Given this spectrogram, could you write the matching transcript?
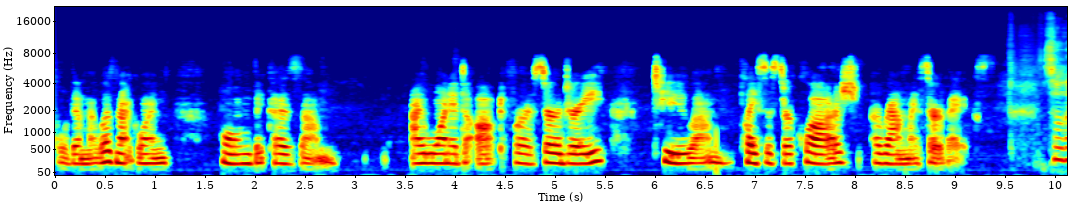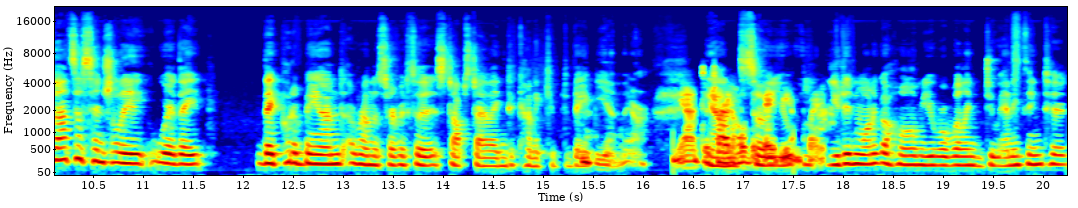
told them I was not going home because um, I wanted to opt for a surgery to um, place a cerclage around my cervix. So that's essentially where they they put a band around the cervix so that it stops dilating to kind of keep the baby in there. Yeah, to try to hold so the baby you, in place. You didn't want to go home. You were willing to do anything to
